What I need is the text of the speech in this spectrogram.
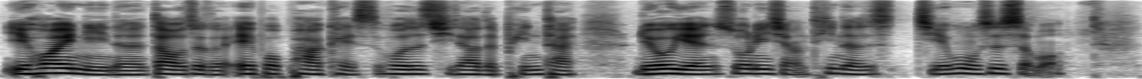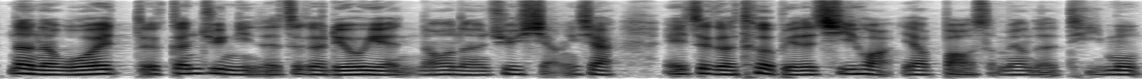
也欢迎你呢到这个 Apple Podcast 或者其他的平台留言，说你想听的节目是什么。那呢，我会根据你的这个留言，然后呢去想一下，诶，这个特别的计划要报什么样的题目。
